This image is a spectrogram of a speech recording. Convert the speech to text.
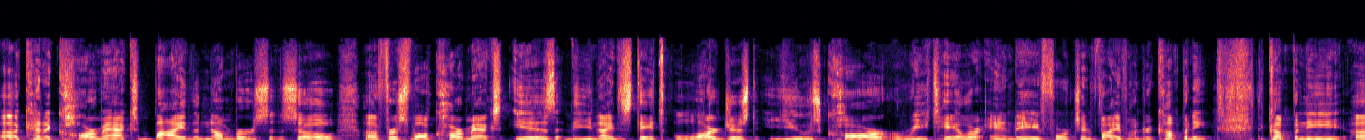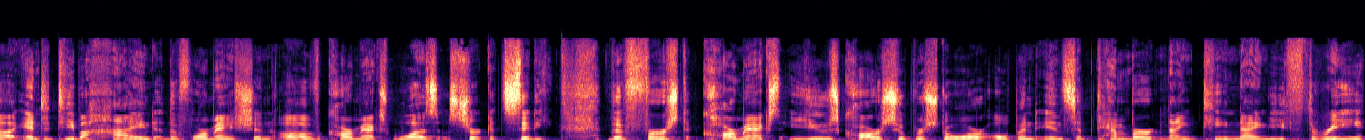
uh, kind of CarMax by the numbers. So uh, first of all, CarMax is the United States' largest used car retailer and a Fortune 500 company. The company uh, entity behind the formation of CarMax was Circuit City. The first CarMax used car superstore opened in September 1993,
